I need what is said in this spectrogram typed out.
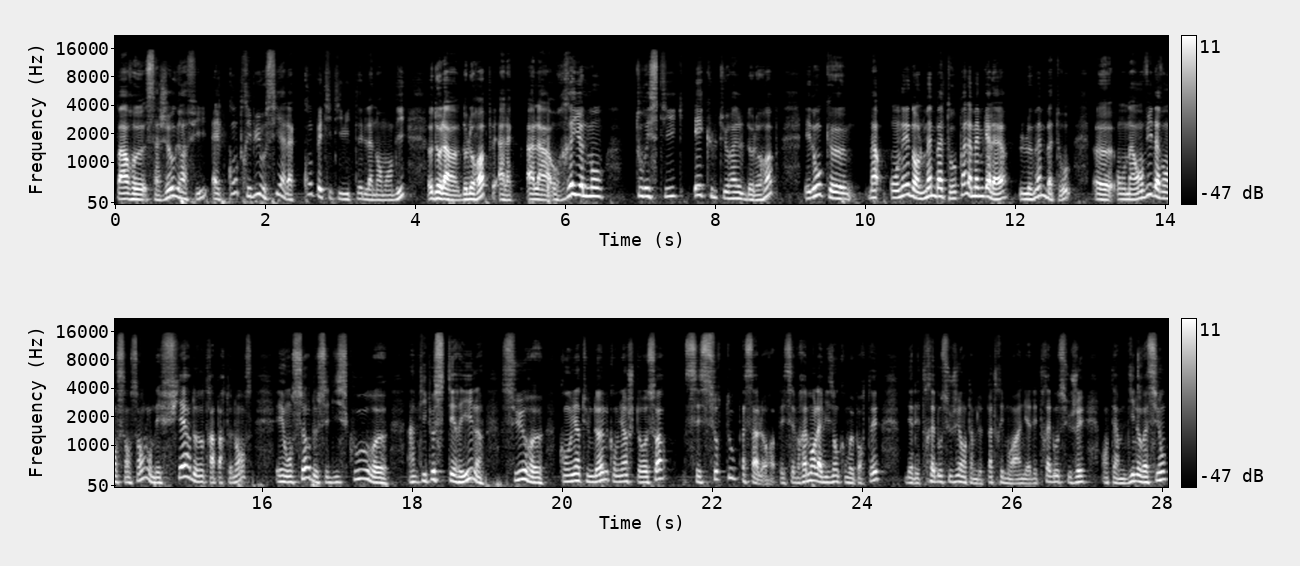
par euh, sa géographie, elle contribue aussi à la compétitivité de la Normandie, la de l'Europe, à la, au rayonnement touristique et culturel de l'Europe. Et donc, euh, bah, on est dans le même bateau, pas la même galère, le même bateau. Euh, on a envie d'avancer ensemble, on est fier de notre appartenance et on sort de ces discours euh, un petit peu stériles sur combien tu me donnes, combien je te reçois c'est surtout pas ça l'Europe. Et c'est vraiment la vision qu'on veut porter. Il y a des très beaux sujets en termes de patrimoine, il y a des très beaux sujets en termes d'innovation,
